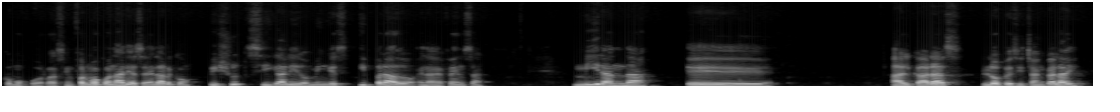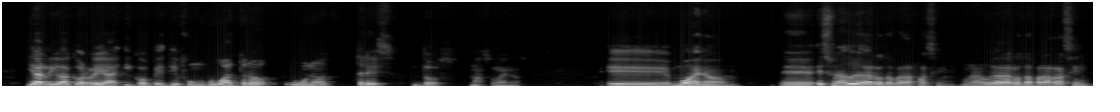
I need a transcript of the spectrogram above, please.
¿Cómo jugó Racing? Formó con Arias en el arco, Pichut, Sigali, Domínguez y Prado en la defensa. Miranda, eh, Alcaraz, López y Chancalay. Y arriba Correa y Copetti. Fue un 4-1-3-2, más o menos. Eh, bueno, eh, es una dura derrota para Racing. Una dura derrota para Racing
